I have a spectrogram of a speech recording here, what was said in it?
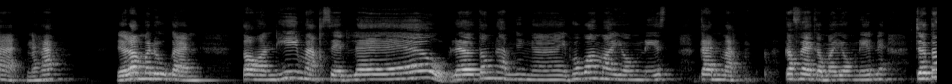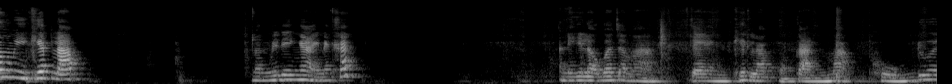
าตินะคะ เดี๋ยวเรามาดูกัน ตอนที่หมักเสร็จแล้ว แล้วต้องทำยังไง เพราะว่ามายองเนส การหมักกาแฟกับมายองเนสเนี่ยจะต้องมีเคล็ดลับ มันไม่ได้ง่ายนะคะ อันนี้เราก็จะมาแจงเคล็ดลับของการหมักผมด้วย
